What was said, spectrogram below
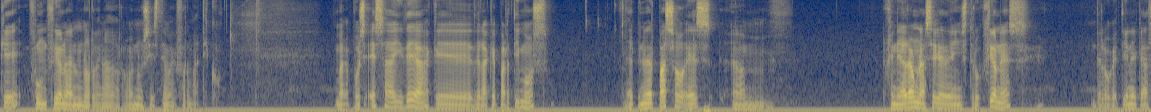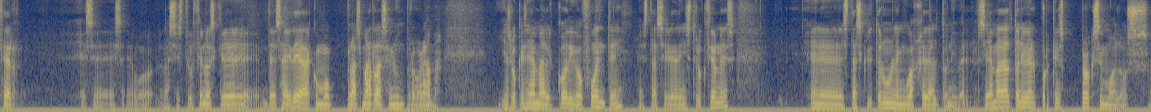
que funciona en un ordenador o en un sistema informático. Bueno, pues esa idea que, de la que partimos el primer paso es em, generar una serie de instrucciones de lo que tiene que hacer las instrucciones que, de esa idea, como plasmarlas en un programa. Y es lo que se llama el código fuente, esta serie de instrucciones, eh, está escrito en un lenguaje de alto nivel. Se llama de alto nivel porque es próximo a los,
